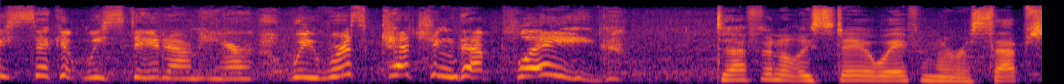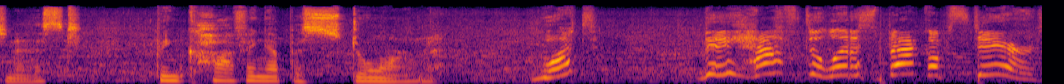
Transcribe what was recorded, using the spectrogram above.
Every second we stay down here, we risk catching that plague. Definitely stay away from the receptionist. Been coughing up a storm. What? They have to let us back upstairs.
